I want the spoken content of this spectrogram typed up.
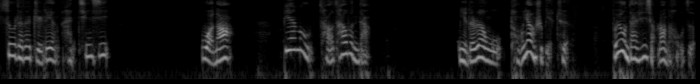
苏哲的指令很清晰。我呢？边路曹操问道：“你的任务同样是扁鹊，不用担心小浪的猴子。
